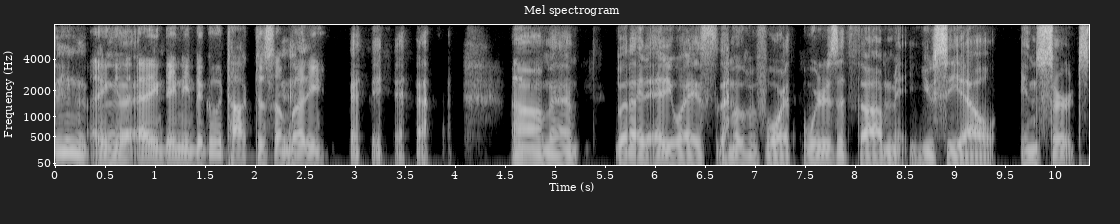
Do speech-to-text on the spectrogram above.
think, I think they need to go talk to somebody. yeah. Oh man. But uh, anyways, moving forward, where does the thumb UCL insert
